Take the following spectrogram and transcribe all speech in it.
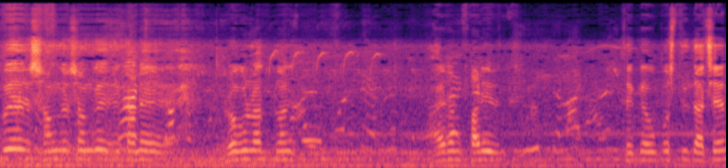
পেয়ে সঙ্গে সঙ্গে এখানে রঘুনাথগঞ্জ আয়রন ফাঁড়ির থেকে উপস্থিত আছেন।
